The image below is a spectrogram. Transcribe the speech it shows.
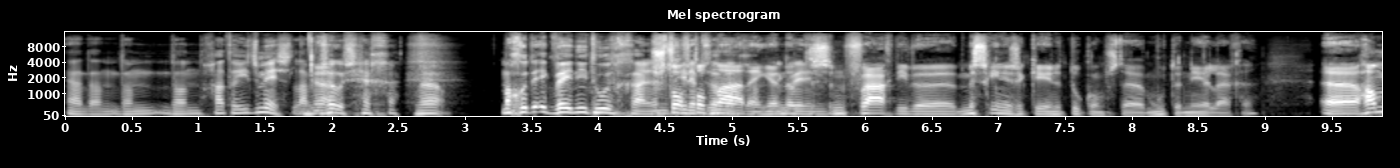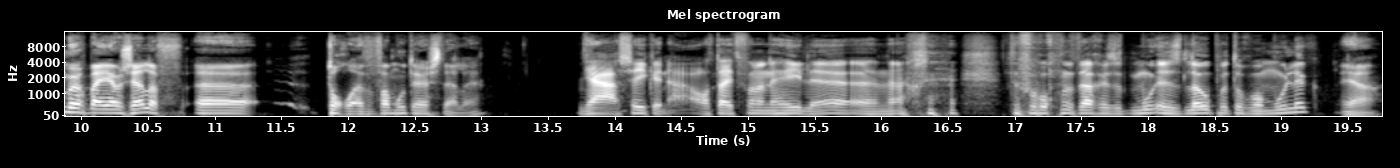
ja, dan, dan, dan gaat er iets mis, laat me zo zeggen. Ja. Maar goed, ik weet niet hoe het gegaan is. Stof tot nadenken. Dat gedaan. is een vraag die we misschien eens een keer in de toekomst eh, moeten neerleggen. Eh, Hamburg bij jouzelf eh, toch wel even van moeten herstellen. Hè? Ja, zeker. Nou, altijd van een hele. En, de volgende dag is het, is het lopen toch wel moeilijk. Ja.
